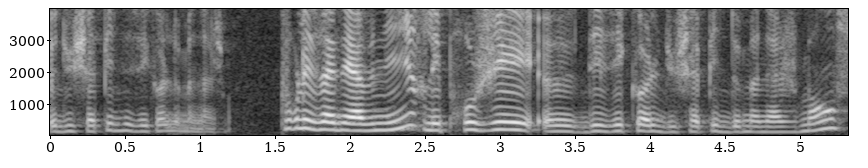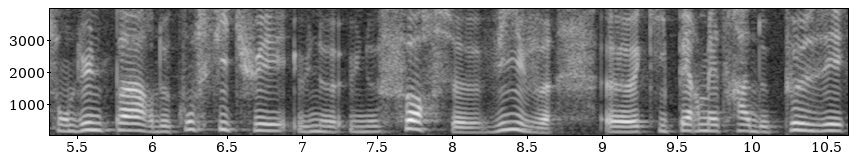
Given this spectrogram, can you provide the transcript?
du chapitre des écoles de management. Pour les années à venir, les projets euh, des écoles du chapitre de management sont d'une part de constituer une, force vive euh, qui permettra de peser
